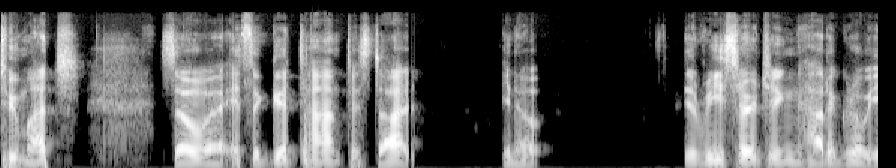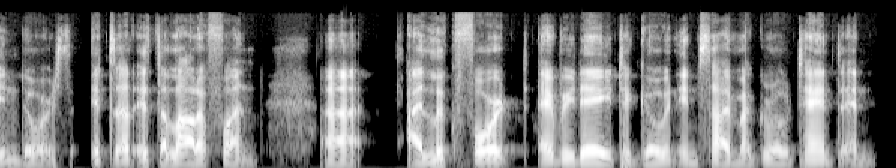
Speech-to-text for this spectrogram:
too much. So uh, it's a good time to start you know researching how to grow indoors. It's a, it's a lot of fun. Uh, i look forward every day to going inside my grow tent and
